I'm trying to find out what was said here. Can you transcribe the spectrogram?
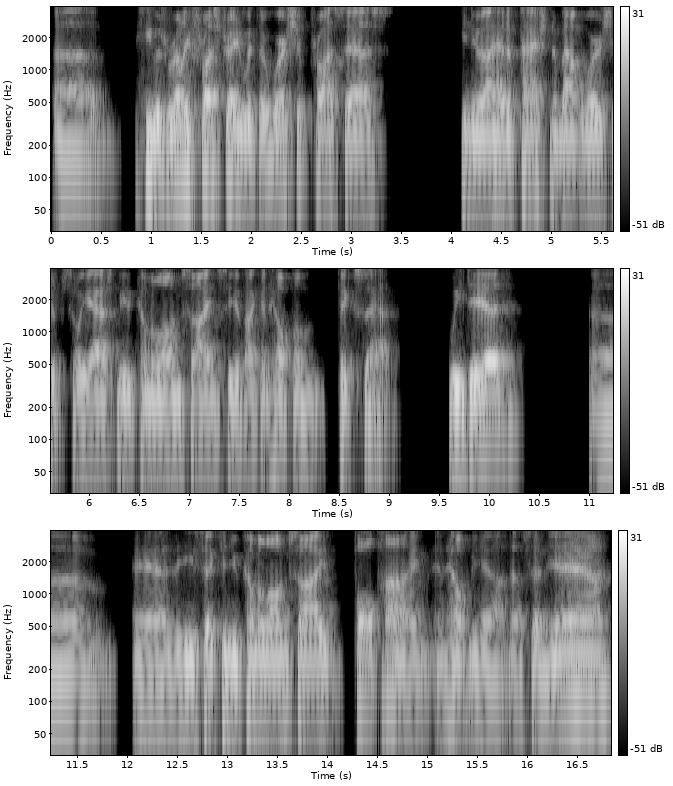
Uh, he was really frustrated with their worship process. He knew I had a passion about worship, so he asked me to come alongside and see if I could help him fix that. We did. Uh, and he said, Can you come alongside full time and help me out? And I said, Yeah,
